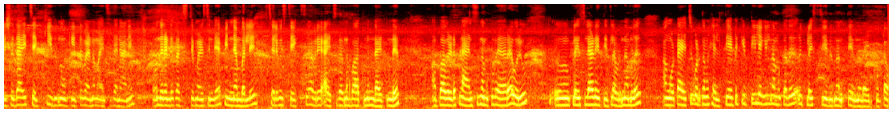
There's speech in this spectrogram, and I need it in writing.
വിശദമായി ചെക്ക് ചെയ്ത് നോക്കിയിട്ട് വേണം അയച്ചു തരാൻ ഒന്ന് രണ്ട് കസ്റ്റമേഴ്സിന്റെ പിൻ നമ്പറിൽ ചില മിസ്റ്റേക്സ് അവർ അയച്ചു തന്ന ഭാഗത്തുനിന്ന് ഉണ്ടായിട്ടുണ്ട്. അപ്പോൾ അവരുടെ പ്ലാൻസ് നമുക്ക് വേറെ ഒരു പ്ലേസിലാണ് എത്തിയിട്ടുള്ളത്. അവിടെ നമ്മൾ അങ്ങോട്ട് അയച്ചു കൊടുക്കുമ്പോൾ ഹെൽത്തി ആയിട്ട് കിട്ടിയില്ലെങ്കിൽ നമുക്കത് റിപ്ലേസ് ചെയ്ത് തരുന്നതായിരിക്കും കേട്ടോ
